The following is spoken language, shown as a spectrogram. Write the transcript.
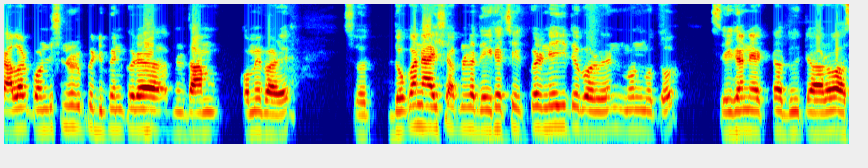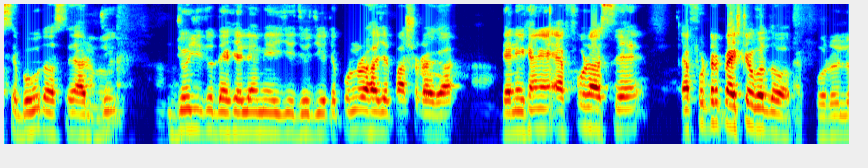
কালার কন্ডিশনের উপর ডিপেন্ড করে আপনার দাম কমে বাড়ে। সো দোকানে আইসে আপনারা দেখে চেক করে নিয়ে যেতে পারবেন মন মতো। সেখানে একটা দুইটা আরও আছে বহুত আছে। আর জজি তো দেখাইলে আমি এই যে জজি এটা পনেরো হাজার পাঁচশো টাকা। দেন এখানে এফ ফোর আছে এফ ফোরটার প্রাইসটা কত? ফোর হইল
